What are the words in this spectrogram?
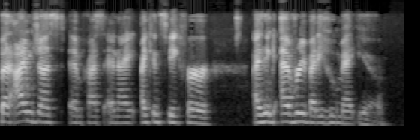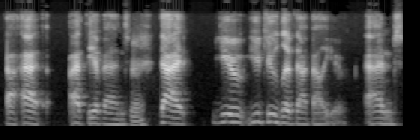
but I'm just impressed, and I I can speak for, I think everybody who met you at at the event okay. that you you do live that value and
